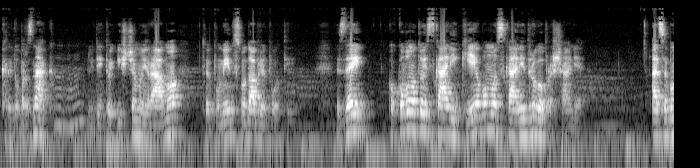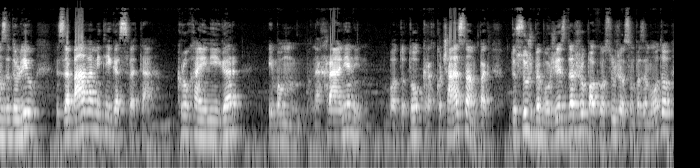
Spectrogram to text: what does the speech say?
kar je dober znak. Ljudje to iščemo in rabimo, to pomeni, da smo dobri poti. Zdaj, kako bomo to iskali in kje bomo iskali, drugo vprašanje. Ali se bom zadovoljil z zabavami tega sveta, kruha in igr, in bom nahranjen in bo to, to kratkočasno, ampak do službe bom že zdržal, pa ko služil sem pa za moto.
